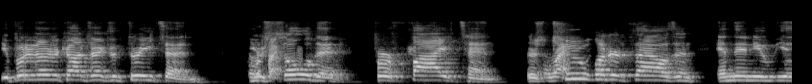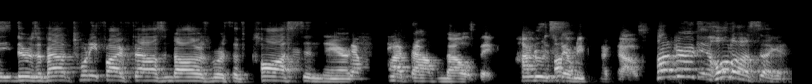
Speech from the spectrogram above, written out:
you put it under contract at 310 you Right. sold it for 510 there's Correct. 200,000 and then you, you there's about $25,000 worth of cost in there Five thousand dollars, baby. Hundred seventy five thousand. 100 hold on a second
